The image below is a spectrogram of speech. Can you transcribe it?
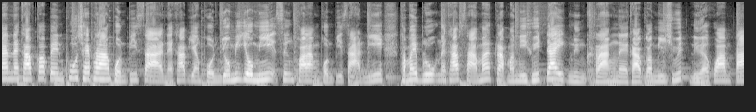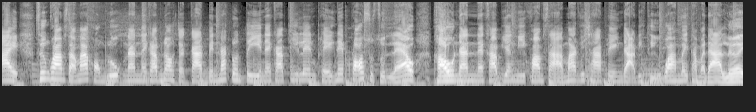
นั้นนะครับก็เป็นผู้ใช้พลังผลปีศาจนะครับอย่างผลโยมิโยมิ ซึ่งพลังผลปีศาจนี้ทำให้บลูกนะครับสามารถกลับมามีชีวิตได้อีกหนึ่งครั้งนะครับก็มีชีวิตเหนือความตายซึ่งความสามารถของบลูกนั้นนะครับนอกจากการเป็นนักดนตรีนะครับที่เล่นเพลงได้เพราะสุดๆแล้ว เขานั้นนะครับยังมีความสามารถวิชาเพลงดาบที่ถือว่าไม่ธรรมดาเลย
